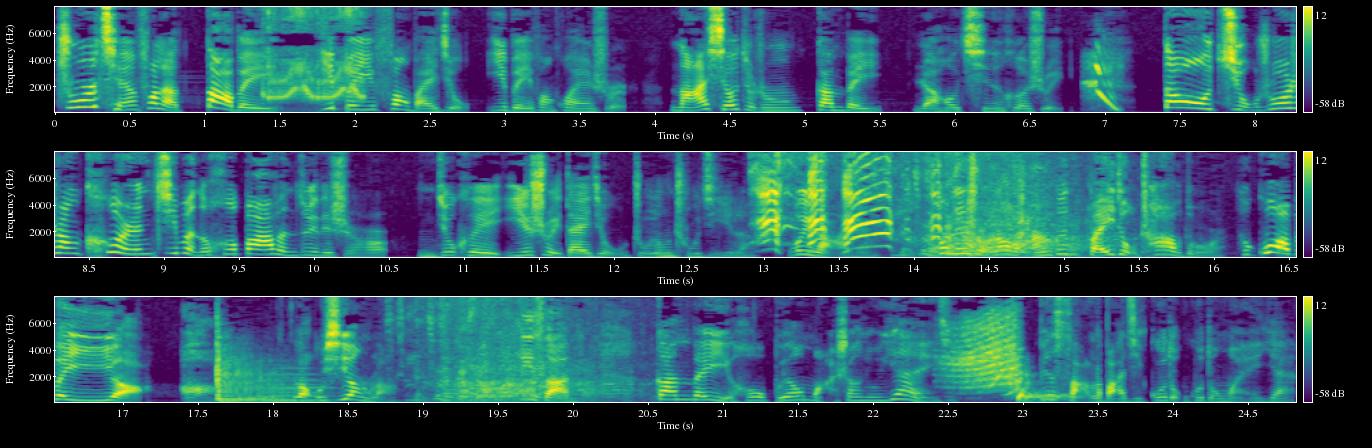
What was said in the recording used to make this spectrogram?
桌前放俩大杯，一杯放白酒，一杯放矿泉水，拿小酒盅干杯，然后勤喝水。到酒桌上，客人基本都喝八分醉的时候，你就可以以水代酒，主动出击了。为啥呢？矿泉水那玩意儿跟白酒差不多，它挂杯呀，啊，老像了。第三，干杯以后不要马上就咽下去，别傻了吧唧咕咚咕咚往下咽，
